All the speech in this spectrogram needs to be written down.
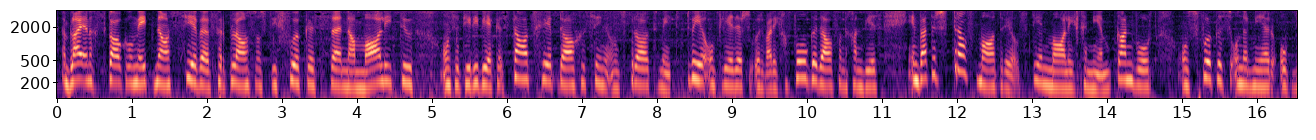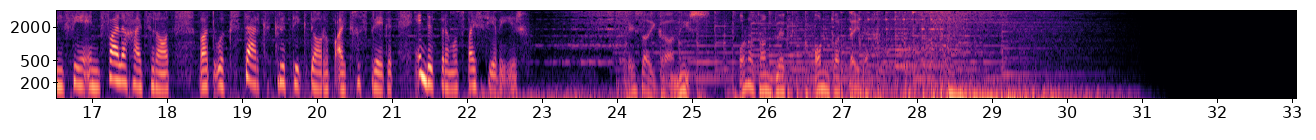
En bly ingeskakel net na 7 verplaas ons die fokus eh, na Mali toe. Ons het hierdie week 'n staatsgreep daar gesien en ons praat met twee ontleeders oor wat die gevolge daarvan gaan wees en watter strafmaatreëls teen Mali geneem kan word. Ons fokus onder meer op die VN Veiligheidsraad wat ook sterk kritiek daarop uitgespreek het en dit bring ons by 7 uur. Esai Kahnis, onafhanklik, onpartydig.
